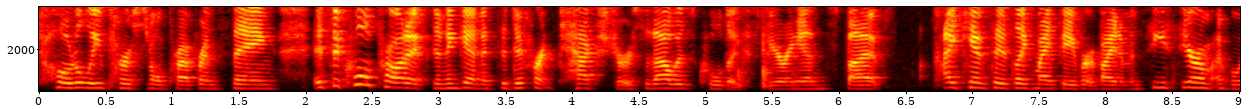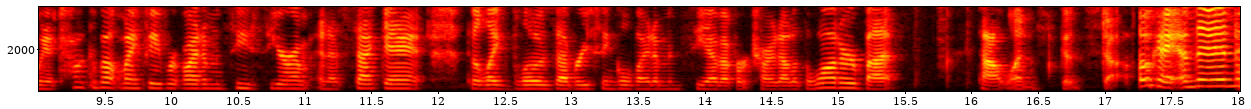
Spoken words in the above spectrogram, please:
totally personal preference thing. It's a cool product and again, it's a different texture. So that was cool to experience, but I can't say it's like my favorite vitamin C serum. I'm going to talk about my favorite vitamin C serum in a second that like blows every single vitamin C I've ever tried out of the water, but that one, good stuff. Okay, and then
